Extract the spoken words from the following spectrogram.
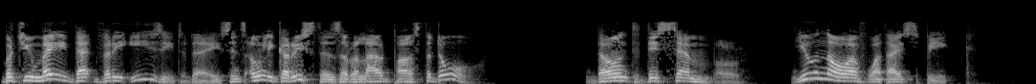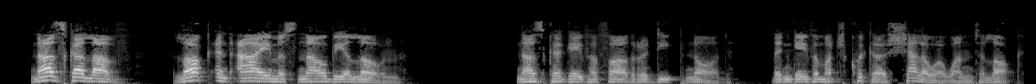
But you made that very easy today, since only garistas are allowed past the door. Don't dissemble. You know of what I speak. Nazca, love, Locke and I must now be alone. Nazca gave her father a deep nod, then gave a much quicker, shallower one to Locke.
